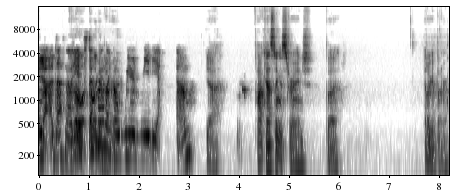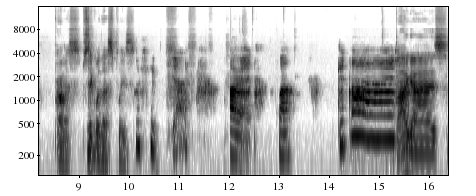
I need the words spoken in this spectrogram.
yeah definitely It'll- it's it'll definitely like a weird medium yeah. Podcasting is strange, but it'll get better. Promise. Stick with us, please. yeah all right well goodbye Bye, guys.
